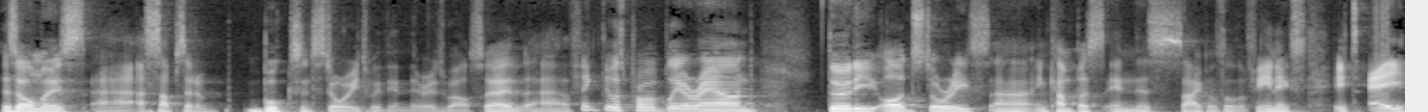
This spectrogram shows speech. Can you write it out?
there's almost uh, a subset of books and stories within there as well. So uh, I think there was probably around 30 odd stories uh, encompassed in this Cycles of the Phoenix. It's a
